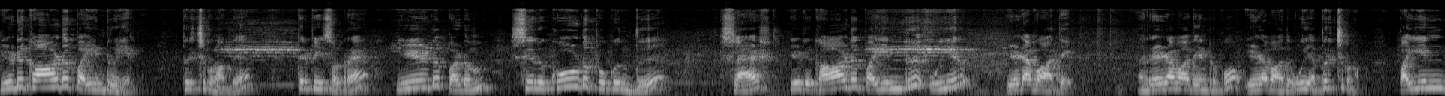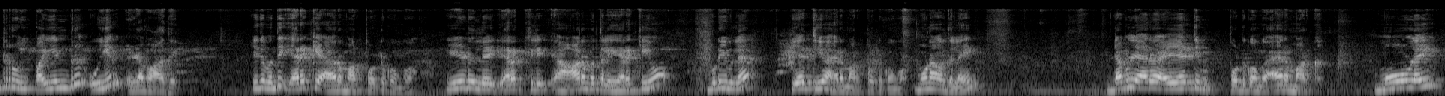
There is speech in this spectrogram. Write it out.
இடுகாடு பயின்றுயில். பிரிச்சுக்கணும் அது. திருப்பி சொல்கிறேன் ஈடுபடும் சிறு கூடு புகுந்து ஸ்லாஷ் இடுகாடு பயின்று உயிர் இழவாதே இழவாதேன்னு இருக்கும் இழவாது. உயிர் பிரிச்சுக்கணும். பயின்று பயின்று உயிர் இழவாதே. இது வந்து இறக்கி ஆயிரம் மார்க் போட்டுக்கோங்க. ஈடுல இறக்கி ஆரம்பத்தில் இறக்கியும் முடிவில் ஏற்றியும் ஆயிரம் மார்க் போட்டுக்கோங்க. மூணாவது லைன் டபுள் ஏரோ ஏற்றி போட்டுக்கோங்க ஆயிரம் மார்க் மூளை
